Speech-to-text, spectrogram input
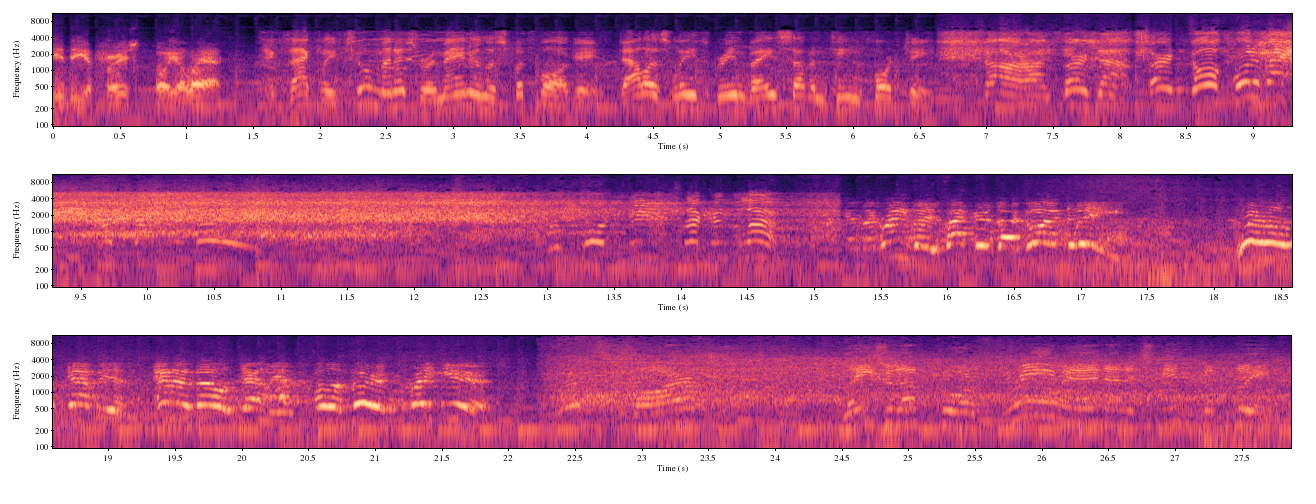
Either you're first or you're last. Exactly two minutes remain in this football game. Dallas leads Green Bay 17-14. Starr on third down. Third and goal. Quarterback. With 14 seconds left. And the Green Bay Packers are going to be world champions, NFL champions for the third straight year. Favre lays it up for Freeman, and it's incomplete.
